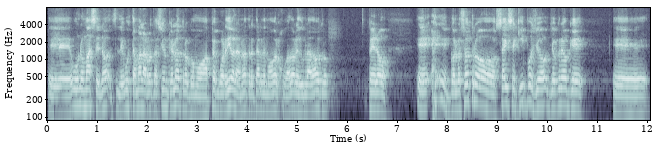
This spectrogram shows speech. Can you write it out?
Eh, uno más ¿no? le gusta más la rotación que el otro, como a Pep Guardiola, ¿no? tratar de mover jugadores de un lado a otro. Pero Eh, con los otros seis equipos, yo, yo creo que eh,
